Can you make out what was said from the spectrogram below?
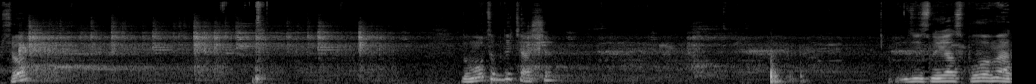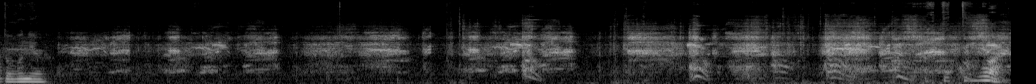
Все? Думав, це буде тяжче. Дійсно, я з пулемету. Ах ти тварь.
